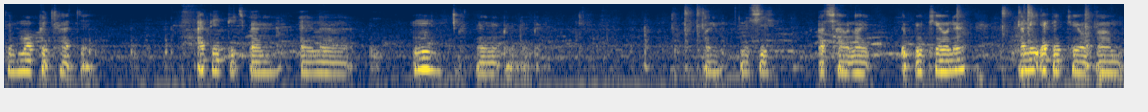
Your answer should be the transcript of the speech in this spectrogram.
The more protected. I think it's better and uh mm, better, better. But let's see. That's how like kill. I mean at the kill um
